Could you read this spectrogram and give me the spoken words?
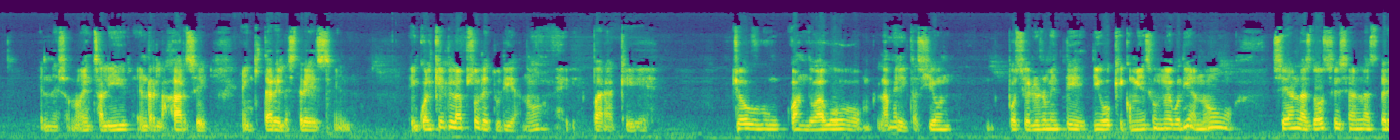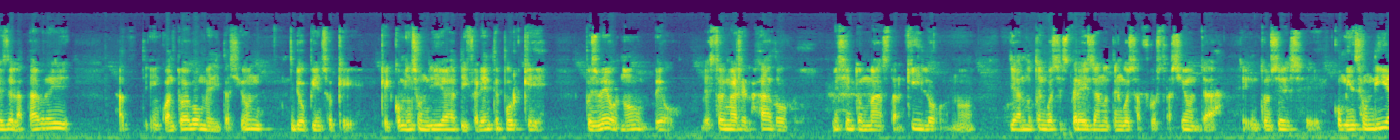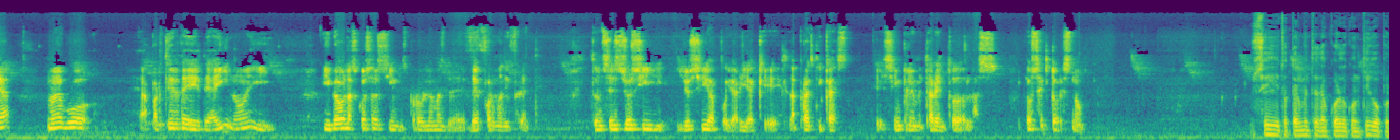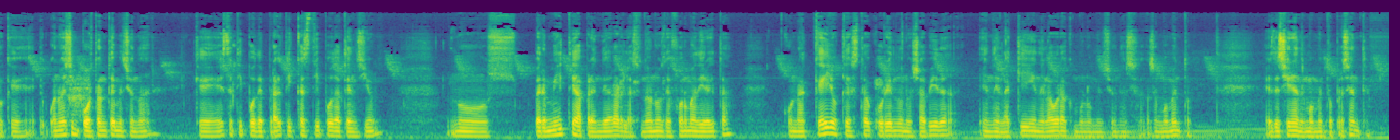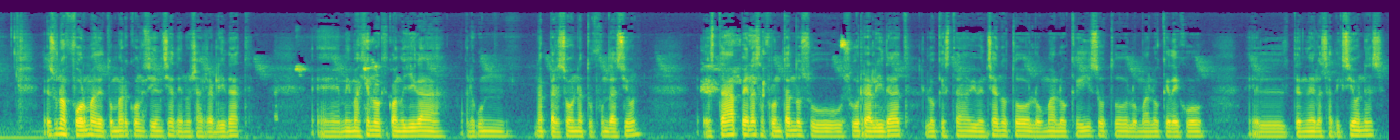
en eso, ¿no? En salir, en relajarse, en quitar el estrés, en, en cualquier lapso de tu día, ¿no? Eh, para que yo cuando hago la meditación, posteriormente digo que comienza un nuevo día, ¿no? Sean las 12, sean las 3 de la tarde, en cuanto hago meditación, yo pienso que, que comienza un día diferente porque pues veo, ¿no? Veo, estoy más relajado, me siento más tranquilo, ¿no? Ya no tengo ese estrés, ya no tengo esa frustración, ya. Entonces eh, comienza un día nuevo, a partir de, ahí, ¿no? Y, veo las cosas y mis problemas de, forma diferente. Entonces yo sí, yo sí apoyaría que la práctica implementara en todos los sectores, ¿no? Sí, totalmente de acuerdo contigo, porque, bueno, es importante mencionar que este tipo de práctica, este tipo de atención, nos permite aprender a relacionarnos de forma directa con aquello que está ocurriendo en nuestra vida, en el aquí en el ahora, como lo mencionas hace un momento, es decir, en el momento presente. Es una forma de tomar conciencia de nuestra realidad. Eh, me imagino que cuando llega alguna persona tu fundación, está apenas afrontando su, su realidad, lo que está vivenciando, todo lo malo que hizo, todo lo malo que dejó el tener las adicciones.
